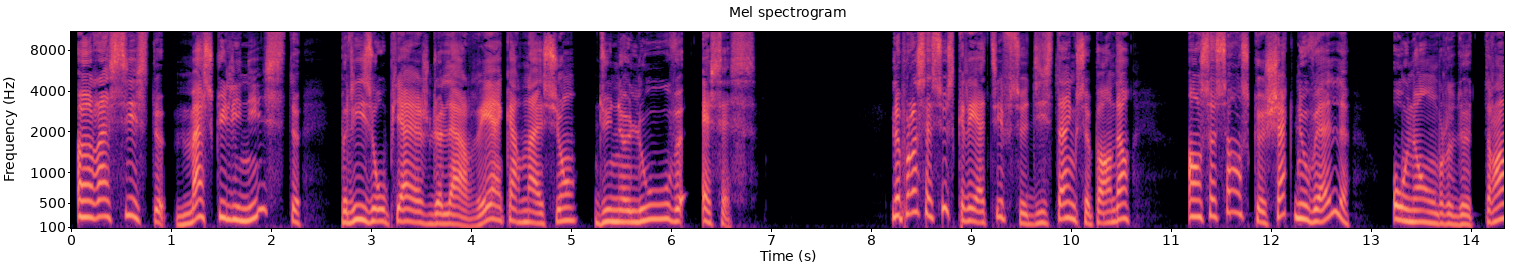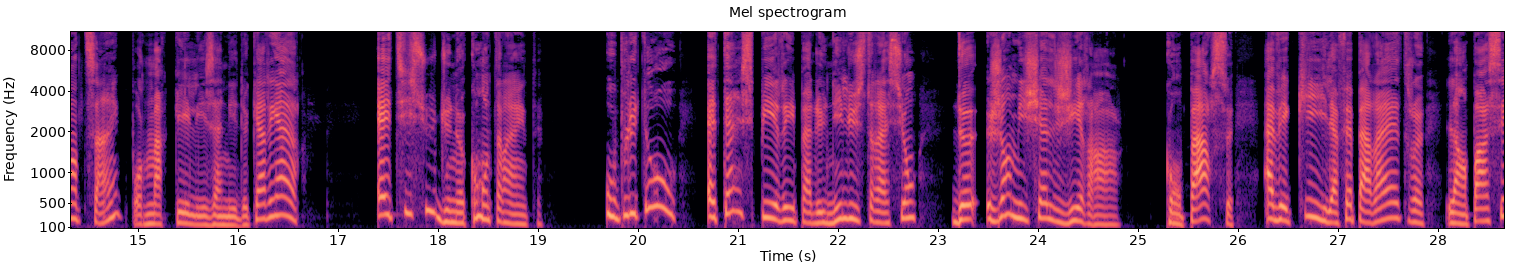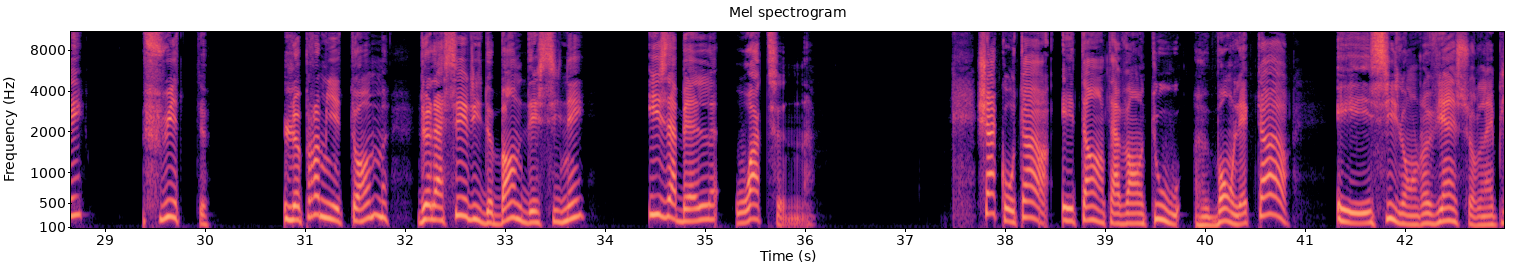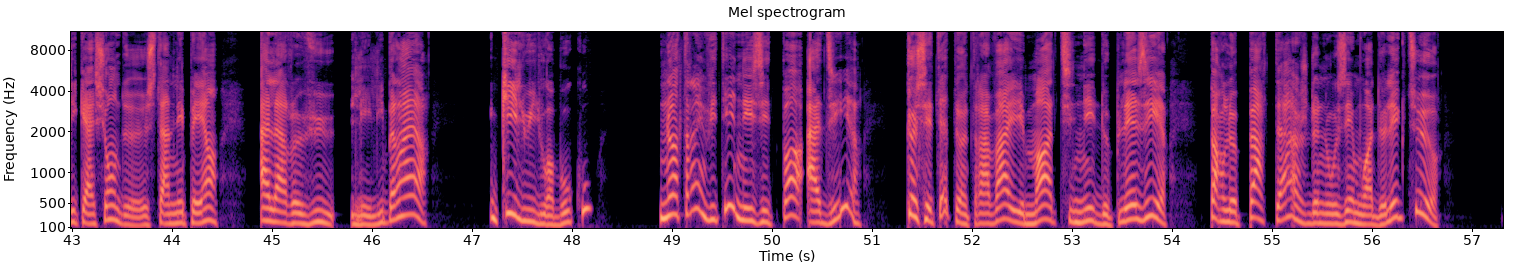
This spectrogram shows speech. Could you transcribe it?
un raciste masculiniste pris au piège de la réincarnation d'une louve SS. Le processus créatif se distingue cependant en ce sens que chaque nouvelle, au nombre de 35 pour marquer les années de carrière, est issue d'une contrainte, ou plutôt est inspirée par une illustration de Jean-Michel Girard, comparse avec qui il a fait paraître l'an passé Fuite, le premier tome de la série de bandes dessinées Isabelle Watson. Chaque auteur étant avant tout un bon lecteur, et si l'on revient sur l'implication de Stanley Péan à la revue Les Libraires, qui lui doit beaucoup, notre invité n'hésite pas à dire que c'était un travail matiné de plaisir par le partage de nos émois de lecture,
